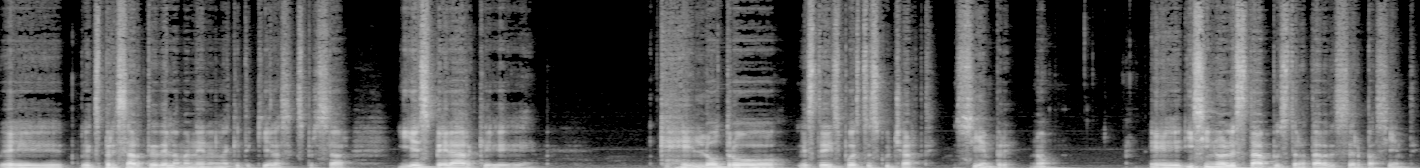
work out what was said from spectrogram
eh, expresarte de la manera en la que te quieras expresar y esperar que, que el otro esté dispuesto a escucharte siempre, ¿no? Eh, y si no lo está, pues tratar de ser paciente.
